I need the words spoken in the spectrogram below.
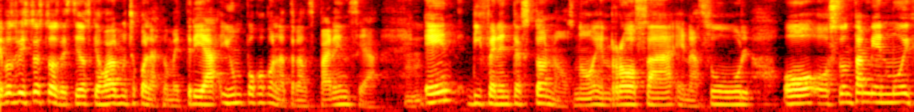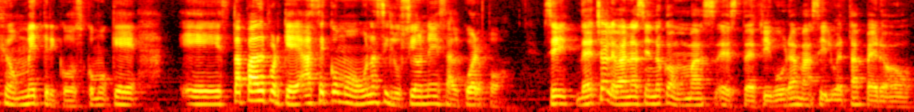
Hemos visto estos vestidos que juegan mucho con la geometría y un poco con la transparencia en diferentes tonos, ¿no? En rosa, en azul, o, o son también muy geométricos, como que eh, está padre porque hace como unas ilusiones al cuerpo. Sí, de hecho le van haciendo como más este figura, más silueta, pero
